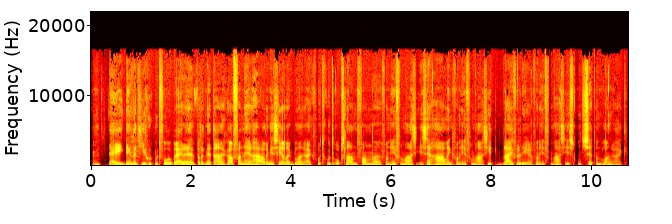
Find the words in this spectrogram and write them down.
Nee, ik denk dat je je goed moet voorbereiden. Wat ik net aangaf, van herhaling is heel erg belangrijk. Voor het goed opslaan van, uh, van informatie is herhaling van informatie. Het blijven leren van informatie is ontzettend belangrijk.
